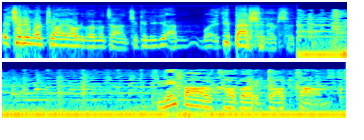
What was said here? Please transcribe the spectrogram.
एक्चुली म ट्राई आउट गर्न चाहन्छु किनकि म यति प्यासनेट छु। नेपाल खबर डट कम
